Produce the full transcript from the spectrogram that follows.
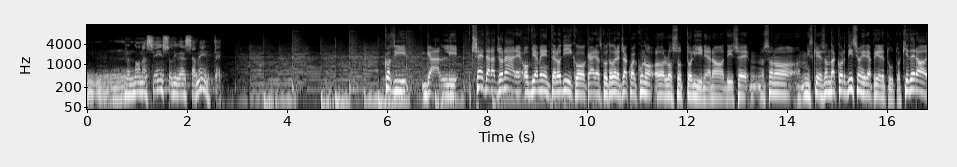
mm, non ha senso diversamente. Così Galli. C'è da ragionare, ovviamente, lo dico, cari ascoltatori, già qualcuno uh, lo sottolinea, no? Dice, mm, sono, mi scrive, sono d'accordissimo di riaprire tutto. Chiederò,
